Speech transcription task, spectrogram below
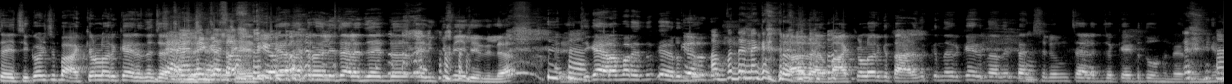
ചേച്ചിക്ക് ഒഴിച്ച് ബാക്കിയുള്ളവർക്കായിരുന്നു. അത്ര വലിയ ചാലഞ്ച് ആയിട്ട് എനിക്ക് ഫീൽ ചെയ്തില്ല. ചേച്ചി കയറാൻ പറയുന്നു കയറുന്നു. അതെ ബാക്കിയുള്ളവർക്ക് താഴെ നിൽക്കുന്നവർക്കായിരുന്നു അത് ടെൻഷനും ചലഞ്ചൊക്കെ ഒക്കെ ആയിട്ട് തോന്നുന്നുണ്ടായിരുന്നു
